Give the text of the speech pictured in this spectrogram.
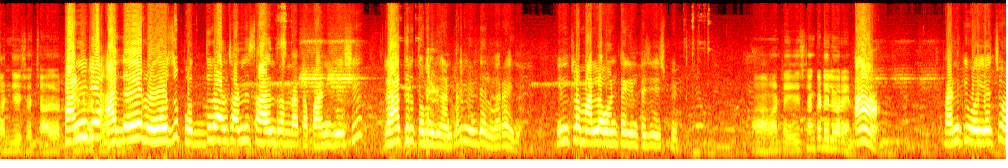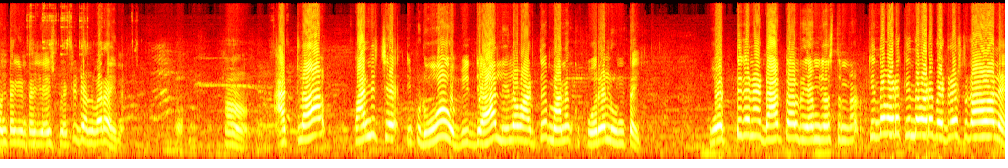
పని అదే పని చే అదే రోజు పొద్దుగాల్సంది సాయంత్రం దాకా పని చేసి రాత్రి తొమ్మిది గంటలకు నేను డెలివరీ అయినా. ఇంట్లో మళ్ళీ వంట గింట చేసి పెట్టి. పనికి పోయొచ్చి వంట గింట చేసి పెట్టి డెలివరీ అయినా. అట్లా పని చే ఇప్పుడు బిడ్డ నిలబడితే మనకు పొరెలు ఉంటాయి. ఒట్టిగానే డాక్టర్లు ఏం చేస్తున్నారు కింద పడ కింద పడ బెడ్ రెస్ట్ కావాలి.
